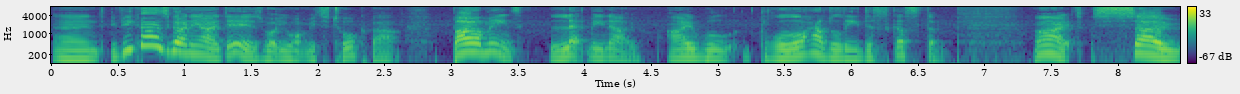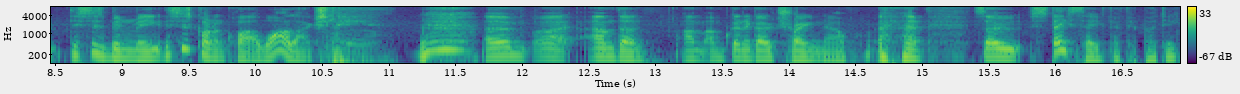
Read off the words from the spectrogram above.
And if you guys got any ideas what you want me to talk about, by all means, let me know. I will gladly discuss them. Right, so this has been me. This has gone on quite a while actually. um, right, I'm done. I'm I'm gonna go train now. so stay safe, everybody.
